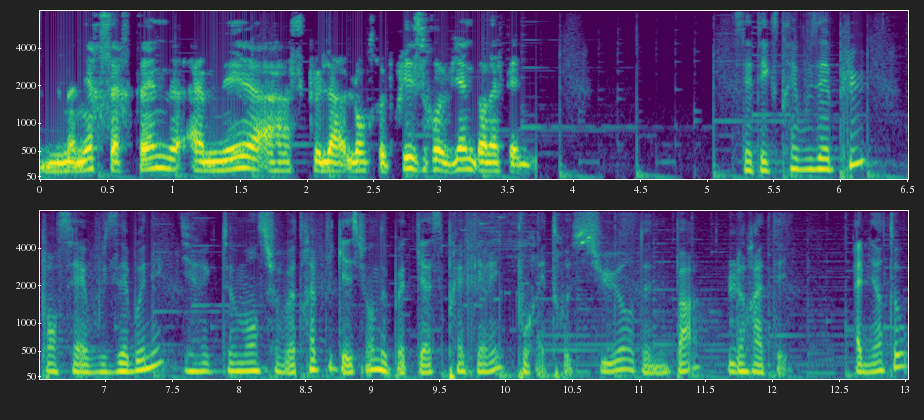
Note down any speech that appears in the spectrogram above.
de manière certaine amener à ce que l'entreprise revienne dans la famille. Cet extrait vous a plu? Pensez à vous abonner directement sur votre application de podcast préférée pour être sûr de ne pas le rater. À bientôt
